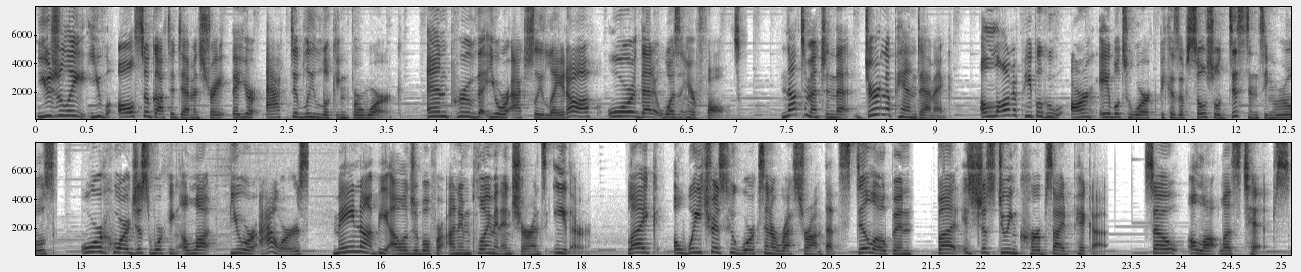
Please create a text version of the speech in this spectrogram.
Usually, you've also got to demonstrate that you're actively looking for work and prove that you were actually laid off or that it wasn't your fault. Not to mention that during a pandemic, a lot of people who aren't able to work because of social distancing rules, or who are just working a lot fewer hours, may not be eligible for unemployment insurance either. Like a waitress who works in a restaurant that's still open, but is just doing curbside pickup, so a lot less tips.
